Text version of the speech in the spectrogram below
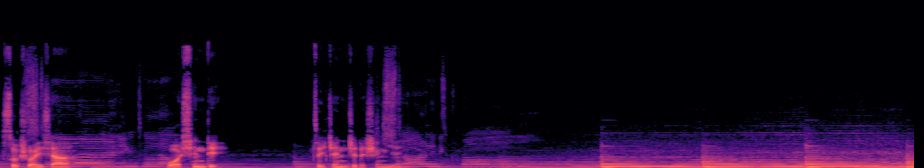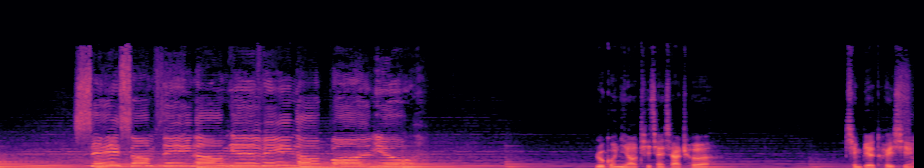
诉说一下我心底最真挚的声音。Say something I'm giving up on you 如果你要提前下车，请别推醒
